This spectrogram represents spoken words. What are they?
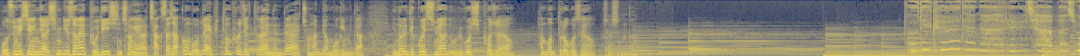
오수미 씨는요, 심규선의 부디 신청해요. 작사, 작곡 모두 에피톤 프로젝트가 했는데 정말 명곡입니다. 이 노래 듣고 있으면 울고 싶어져요. 한번 들어보세요. 하셨습니다. 부디 그대 나를 잡아줘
